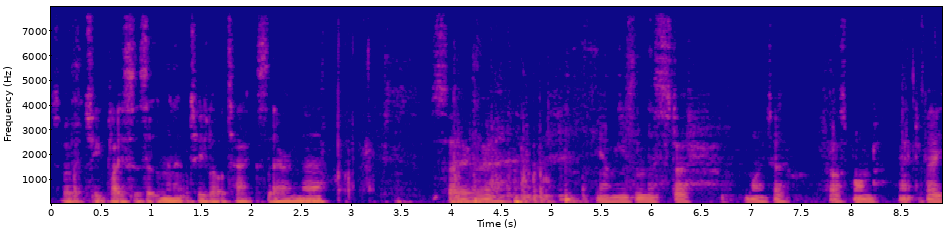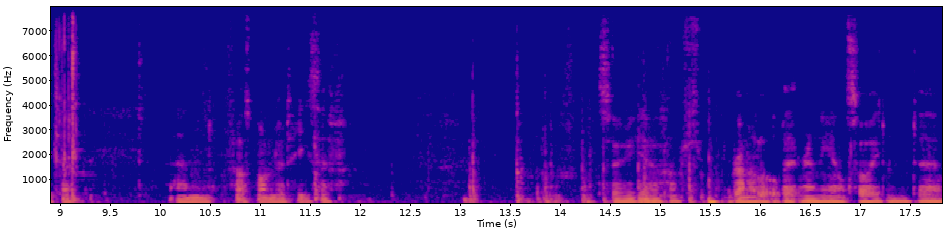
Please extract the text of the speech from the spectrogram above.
So I've got two places at the minute, two little tacks there and there. So uh, yeah, I'm using this stuff, miter fast bond activator and fast bond adhesive. So yeah, I'll just run a little bit around the outside and uh,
